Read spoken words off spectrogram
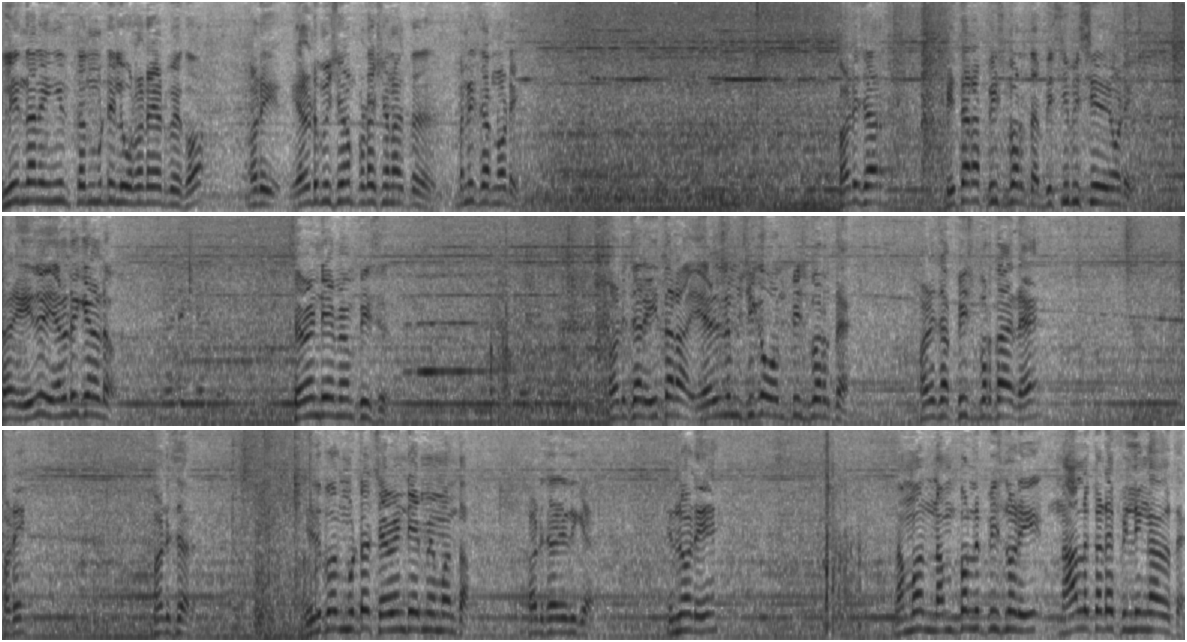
ಇಲ್ಲಿಂದ ಹಿಂಗೆ ತಂದ್ಬಿಟ್ಟು ಇಲ್ಲಿ ಹೊರಗಡೆ ಇಡಬೇಕು. ನೋಡಿ, ಎರಡು ಮಿಷನ್ ಪ್ರೊಡಕ್ಷನ್ ಆಗ್ತದೆ. ಬನ್ನಿ ಸರ್, ನೋಡಿ. ನೋಡಿ ಸರ್, ಈ ಥರ ಪೀಸ್ ಬರುತ್ತೆ. ಬಿಸಿ ಬಿಸಿ ನೋಡಿ. ಸರ್, ಇದು ಎರಡಕ್ಕೆ ಎರಡು. ಸೆವೆಂಟಿ ಎಂ ಎಂ ಪೀಸ್ ನೋಡಿ ಸರ್, ಈ ಥರ ಎರಡು ನಿಮಿಷಕ್ಕೆ ಒಂದು ಪೀಸ್ ಬರುತ್ತೆ. ನೋಡಿ ಸರ್ ಪೀಸ್ ಬರ್ತಾ ಇದೆ. ನೋಡಿ. ನೋಡಿ ಸರ್, ಇದು ಬಂದ್ಬಿಟ್ಟು ಸೆವೆಂಟಿ ಎಂ ಎಂ ಅಂತ. ನೋಡಿ ಸರ್, ಇದಕ್ಕೆ. ಇದು ನೋಡಿ, ನಮ್ಮ, ನಮ್ಮಲ್ಲಿ ಪೀಸ್ ನೋಡಿ, ನಾಲ್ಕು ಕಡೆ ಫಿಲ್ಲಿಂಗ್ ಆಗುತ್ತೆ.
